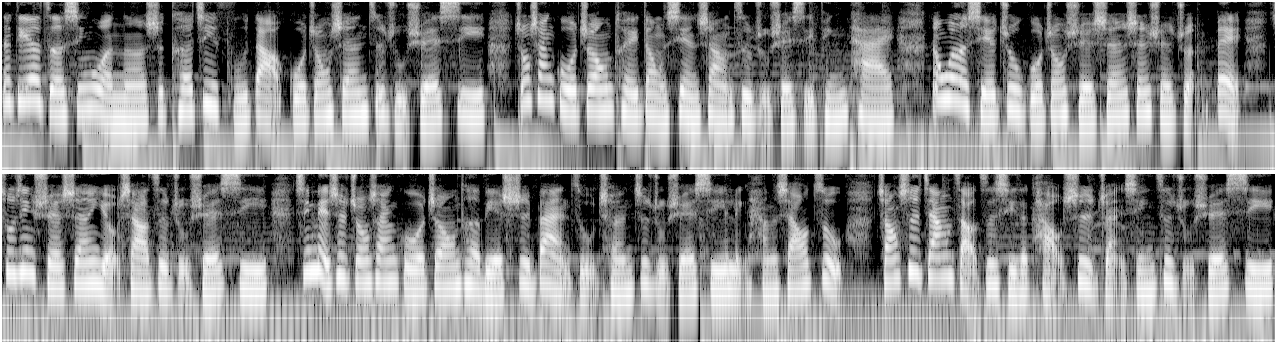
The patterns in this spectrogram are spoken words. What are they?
那第二则新闻呢，是科技辅导国中生自主学习，中山国中推动线上自主学习平台。那为了协助国中学生升学准备，促进学生有效自主学习，新北市中山国中特别试办组成自主学习领航小组，尝试将早自习的考试转型自主学习，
